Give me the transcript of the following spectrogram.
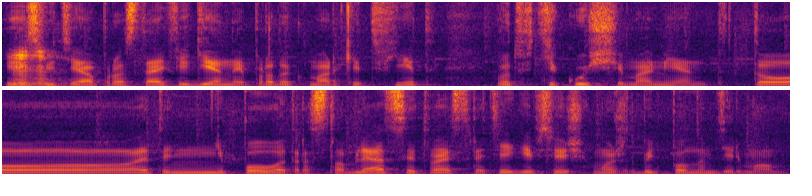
Если uh-huh. у тебя просто офигенный продукт market fit вот в текущий момент, то это не повод расслабляться, и твоя стратегия все еще может быть полным дерьмом.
